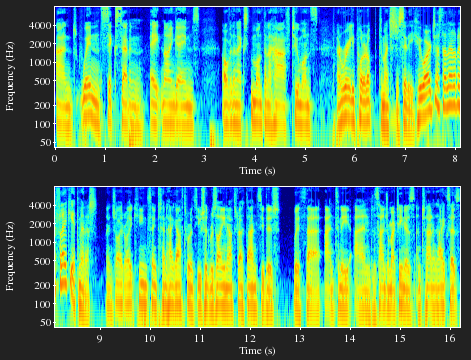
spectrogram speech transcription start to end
and win six, seven, eight, nine games over the next month and a half, two months, and really put it up to Manchester City, who are just a little bit flaky at the minute. I enjoyed Roy Keane saying to Ten Hag afterwards, you should resign after that dance you did with uh, Antony and Lisandro Martinez, and Ten Hag says,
